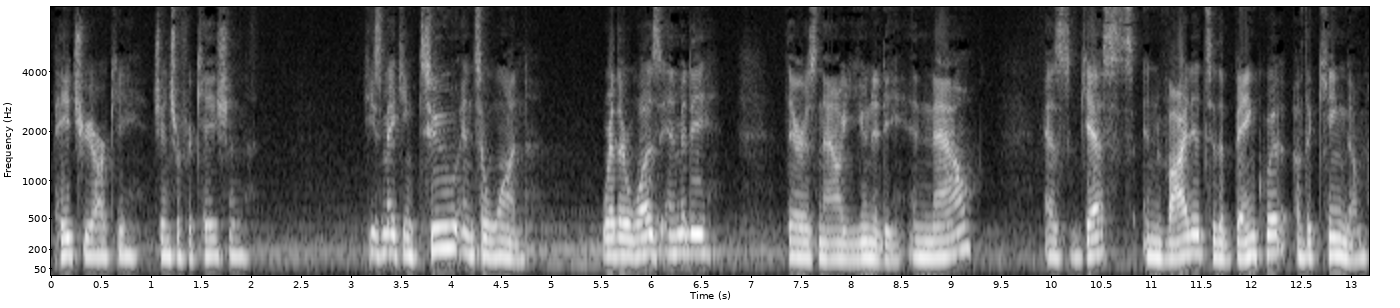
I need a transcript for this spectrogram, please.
patriarchy, gentrification. He's making two into one. Where there was enmity, there is now unity. And now, as guests invited to the banquet of the kingdom,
